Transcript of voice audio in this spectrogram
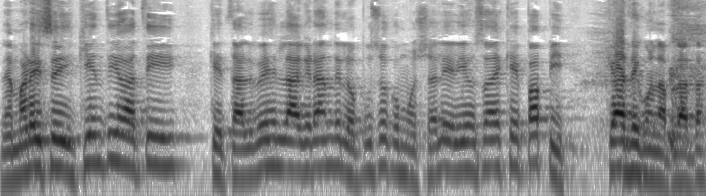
La madre dice, ¿y quién te dijo a ti que tal vez la grande lo puso como Shalía? Le dijo, ¿sabes qué, papi? Quédate con la plata.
